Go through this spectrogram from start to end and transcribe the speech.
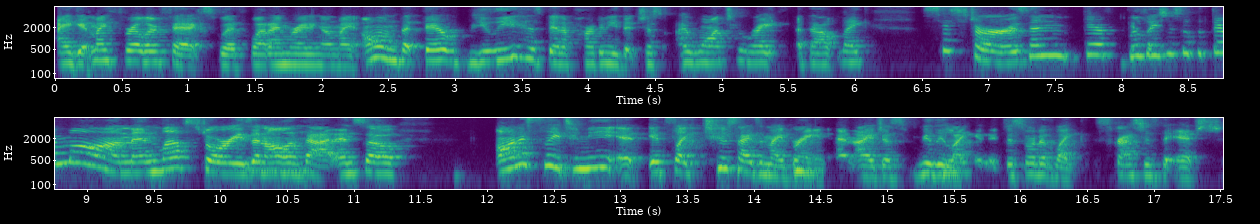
I get my thriller fix with what I'm writing on my own. But there really has been a part of me that just, I want to write about like sisters and their relationship with their mom and love stories and all of that. And so honestly, to me, it, it's like two sides of my brain, and I just really like it. It just sort of like scratches the itch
